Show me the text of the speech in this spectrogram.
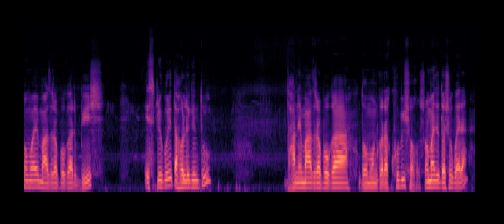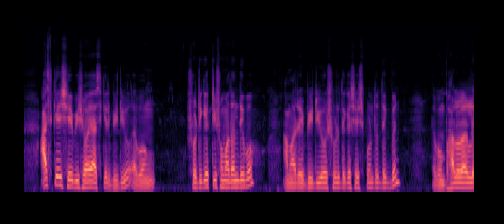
সময়ে মাজরা পোকার বিষ স্প্রে করি, তাহলে কিন্তু ধানে মাজরা পোকা দমন করা খুবই সহজ। সমাজের দর্শক ভাইরা, আজকে সে বিষয়ে আজকের ভিডিও এবং সঠিক একটি সমাধান দেব। আমার এই ভিডিও শুরু থেকে শেষ পর্যন্ত দেখবেন। এবং ভালো লাগলে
